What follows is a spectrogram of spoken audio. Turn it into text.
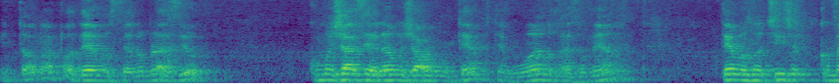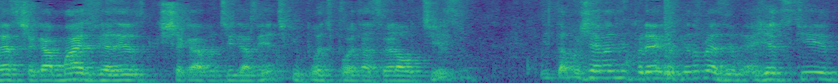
Então nós podemos ter no Brasil, como já zeramos já há algum tempo, tem um ano mais ou menos, temos notícia que começa a chegar mais veleiros do que chegavam antigamente, que o imposto de importação era altíssimo, e estamos gerando emprego aqui no Brasil. É jet ski,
